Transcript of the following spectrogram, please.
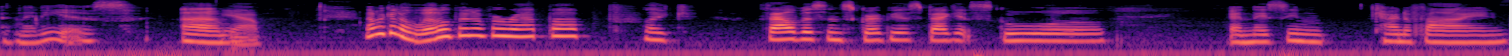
and then he is. Um, Yeah. Then we get a little bit of a wrap up, like Thalbus and Scorpius back at school, and they seem kind of fine.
